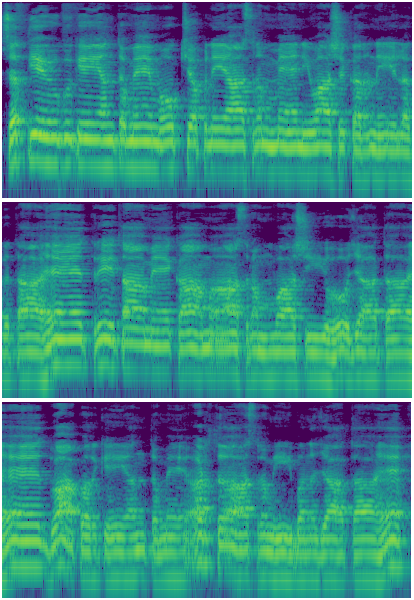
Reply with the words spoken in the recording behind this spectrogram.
सत्य युग के अंत में मोक्ष अपने आश्रम में निवास करने लगता है। त्रेता में काम आश्रम वासी हो जाता है। द्वापर के अंत में अर्थ आश्रमी बन जाता है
